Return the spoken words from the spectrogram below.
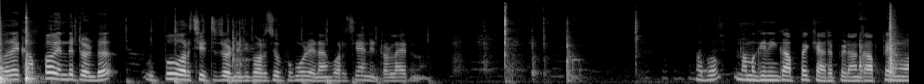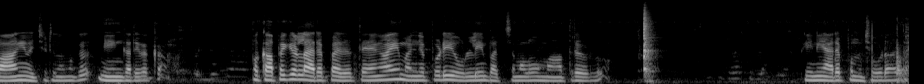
അതെ അതേ കപ്പ വെന്തിട്ടുണ്ട്. ഉപ്പ് കുറച്ച് ഇട്ടിട്ടുണ്ട്. ഇനി കുറച്ച് ഉപ്പും കൂടി ഇടാൻ. കുറച്ച് ഞാൻ ഇട്ടുള്ളായിരുന്നു. അപ്പം നമുക്കിനി കപ്പയ്ക്ക് അരപ്പിടാം. കപ്പ അങ്ങ് വാങ്ങി വെച്ചിട്ട് നമുക്ക് മീൻ കറി വെക്കാം. അപ്പോൾ കപ്പയ്ക്കുള്ള അരപ്പായത് തേങ്ങായും മഞ്ഞപ്പൊടിയും ഉള്ളിയും പച്ചമുളകും മാത്രമേ ഉള്ളൂ. ഇനി അരപ്പൊന്ന് ചൂടാതെ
